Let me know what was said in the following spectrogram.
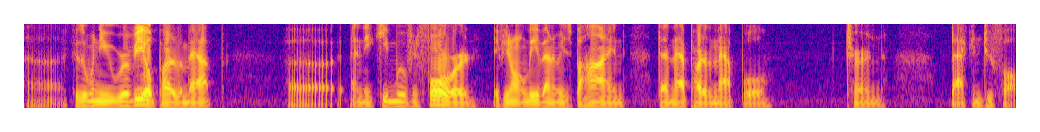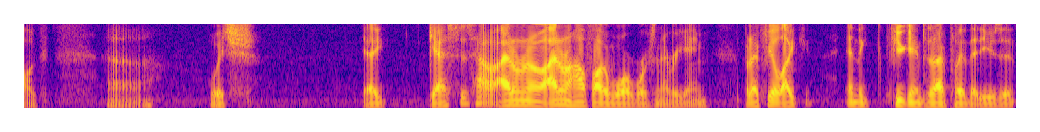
Because uh, when you reveal part of the map, uh, and you keep moving forward, if you don't leave enemies behind, then that part of the map will turn back into fog, uh, which I guess is how I don't know. I don't know how fog of war works in every game, but I feel like in the few games that I've played that use it,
